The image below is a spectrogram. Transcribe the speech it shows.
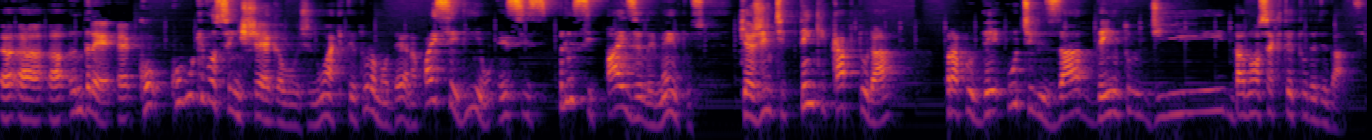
Uh, uh, uh, André, é, co como que você enxerga hoje, numa arquitetura moderna, quais seriam esses principais elementos que a gente tem que capturar para poder utilizar dentro de, da nossa arquitetura de dados?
